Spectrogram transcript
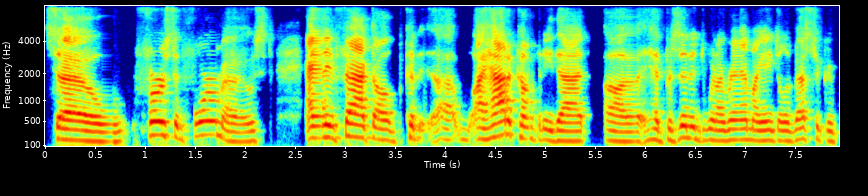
So first and foremost, and in fact, I'll uh, I had a company that uh, had presented when I ran my angel investor group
